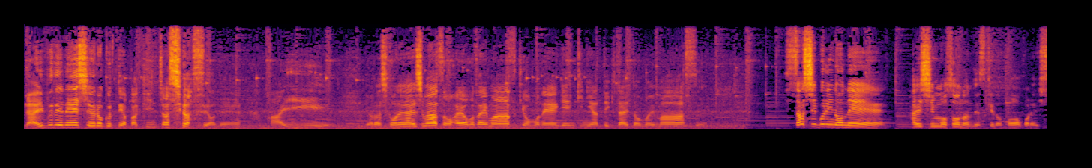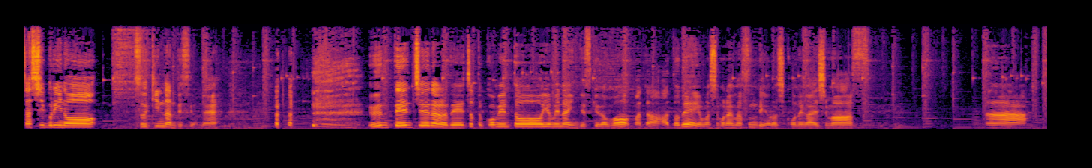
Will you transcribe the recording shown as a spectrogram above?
ライブでね、収録ってやっぱ緊張しますよね。はい。よろしくお願いします。おはようございます。今日もね、元気にやっていきたいと思います。久しぶりのね、配信もそうなんですけども、これ久しぶりの通勤なんですよね。運転中なので、ちょっとコメントを読めないんですけども、また後で読ませてもらいますんで、よろしくお願いします。あー、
